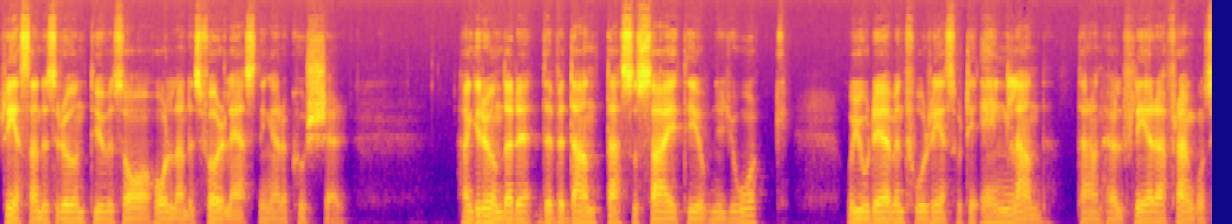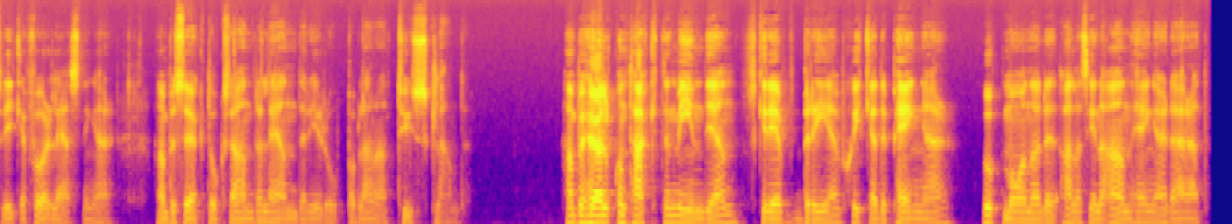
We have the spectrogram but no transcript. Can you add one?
resandes runt i USA hållandes föreläsningar och kurser. Han grundade The Vedanta Society of New York och gjorde även två resor till England där han höll flera framgångsrika föreläsningar han besökte också andra länder i Europa, bland annat Tyskland. Han behöll kontakten med Indien, skrev brev, skickade pengar, uppmanade alla sina anhängare där att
